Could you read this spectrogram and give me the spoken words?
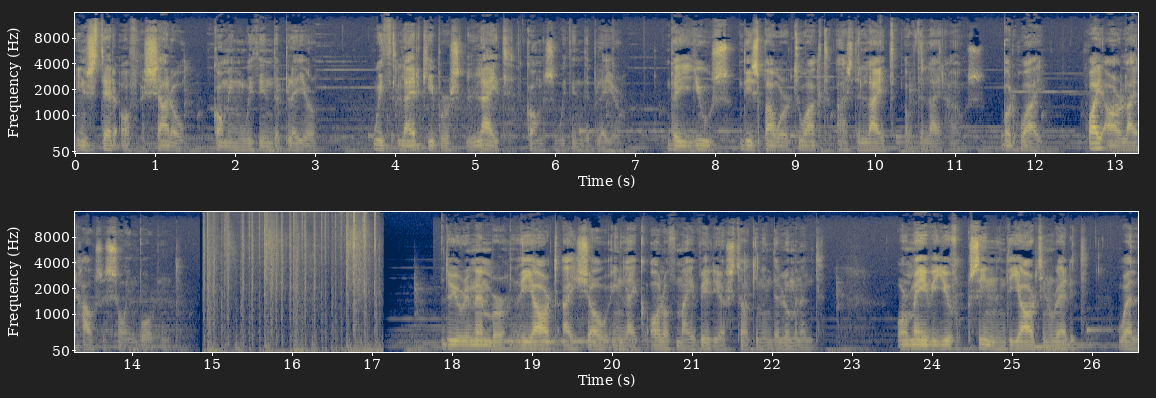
instead of shadow coming within the player, with Lightkeepers, light comes within the player. They use this power to act as the light of the lighthouse. But why? Why are lighthouses so important? Do you remember the art I show in like all of my videos talking in the Luminant? Or maybe you've seen the art in Reddit. Well,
